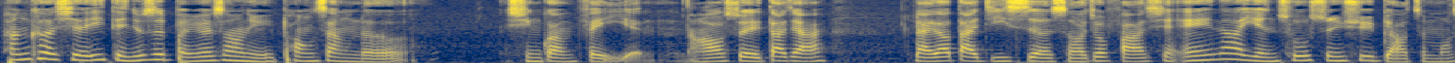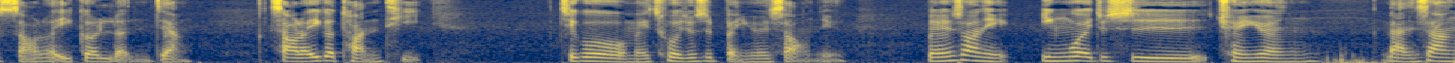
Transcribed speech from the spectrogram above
很可惜的一点就是本月少女碰上了新冠肺炎，然后所以大家来到待机室的时候就发现，哎，那演出顺序表怎么少了一个人这样？少了一个团体，结果没错，就是本月少女。本月少女因为就是全员染上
